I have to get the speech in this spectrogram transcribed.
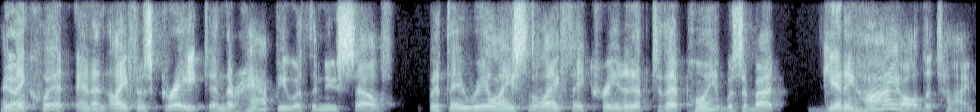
And yeah. they quit. And life is great. And they're happy with the new self. But they realized the life they created up to that point was about getting high all the time,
